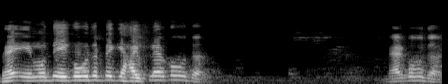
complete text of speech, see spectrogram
ভাই এর মধ্যে এই কবুতরটা কি হাই ফ্লায়ার কবুতর? ভাইয়ের কবুতর?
